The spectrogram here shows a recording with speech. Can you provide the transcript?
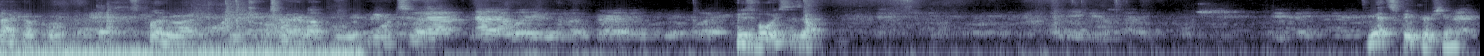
Let's back up a little bit. Let's play the right one. Turn it up a little bit more too. Whose voice is that? You got speakers here.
